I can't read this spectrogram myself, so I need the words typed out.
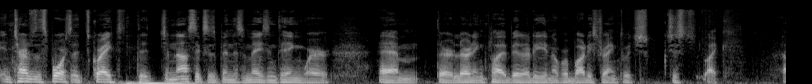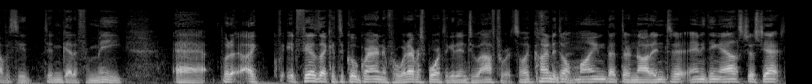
in terms of the sports, it's great. The gymnastics has been this amazing thing where um, they're learning pliability and upper body strength, which just like obviously didn't get it from me. Uh, but I, it feels like it's a good grounding for whatever sport they get into afterwards. So I kind of don't mind that they're not into anything else just yet.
